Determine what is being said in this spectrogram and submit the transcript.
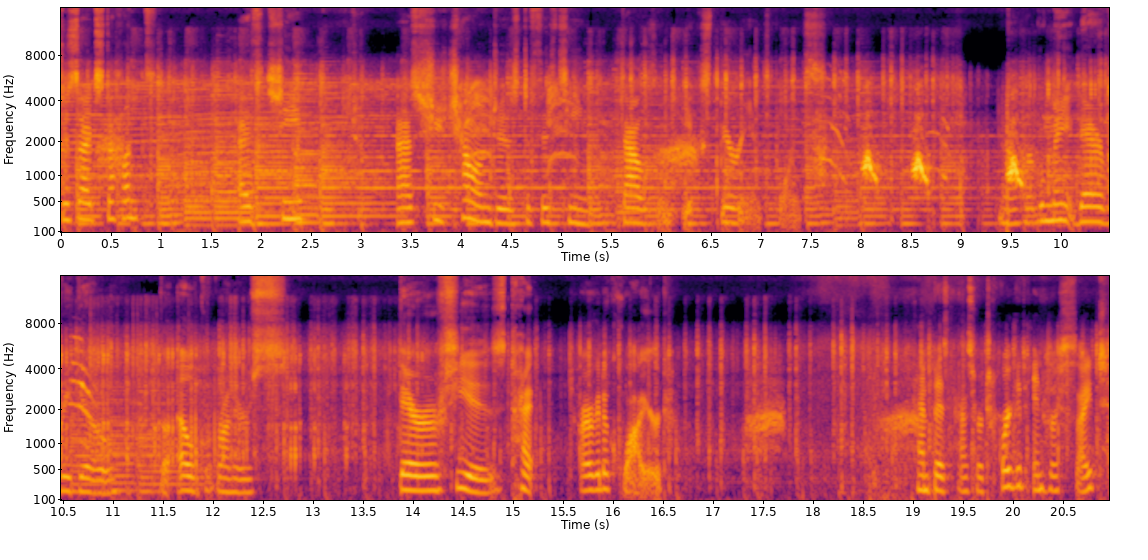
decides to hunt, as she as she challenges to fifteen thousand experience points. Now her mate, there we go, the elk runners. There she is, target acquired. Tempest has her target in her sight.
